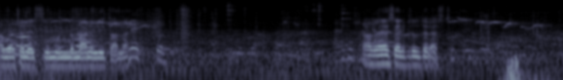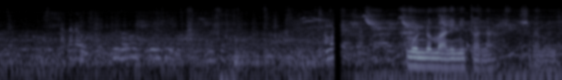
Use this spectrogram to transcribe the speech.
আমরা চলে এসেছি মুন্ড মানিলি তলা। সবাই সেলফি তুলতে ব্যস্ত। মুন্ড মালিনী তলা শিবা মন্দির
